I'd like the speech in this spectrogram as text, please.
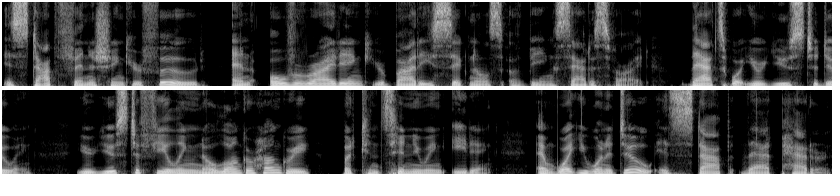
is stop finishing your food and overriding your body's signals of being satisfied. That's what you're used to doing. You're used to feeling no longer hungry, but continuing eating. And what you want to do is stop that pattern.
